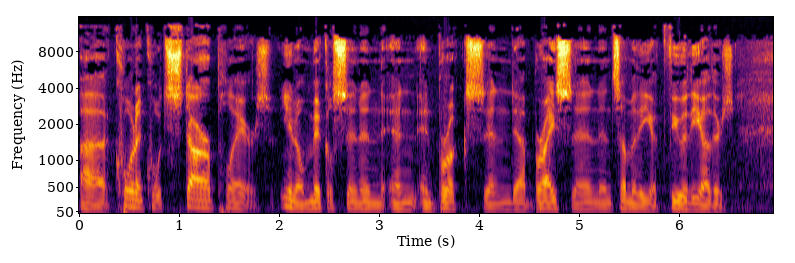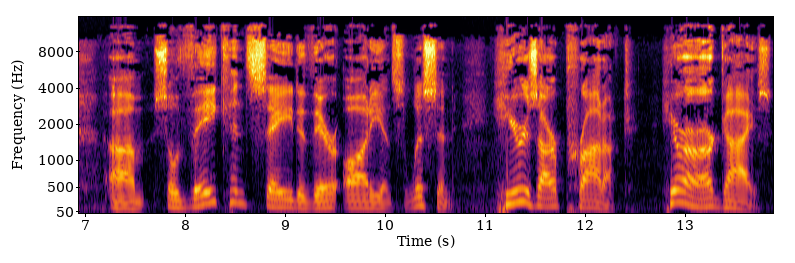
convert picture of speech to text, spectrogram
uh, quote unquote star players, you know, Mickelson and, and, and Brooks and uh, Bryson and some of the a few of the others. Um, so they can say to their audience, listen, here's our product. Here are our guys.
